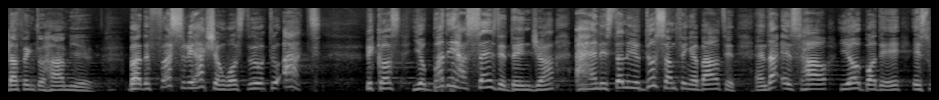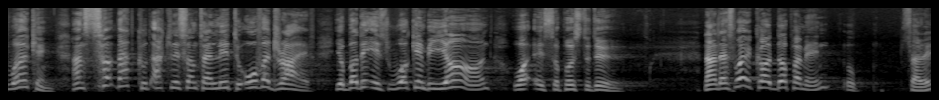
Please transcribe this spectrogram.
nothing to harm you. But the first reaction was to, to act because your body has sensed the danger and it's telling you do something about it. And that is how your body is working. And so that could actually sometimes lead to overdrive. Your body is working beyond what it's supposed to do. Now, that's what we call dopamine. Oh, sorry.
